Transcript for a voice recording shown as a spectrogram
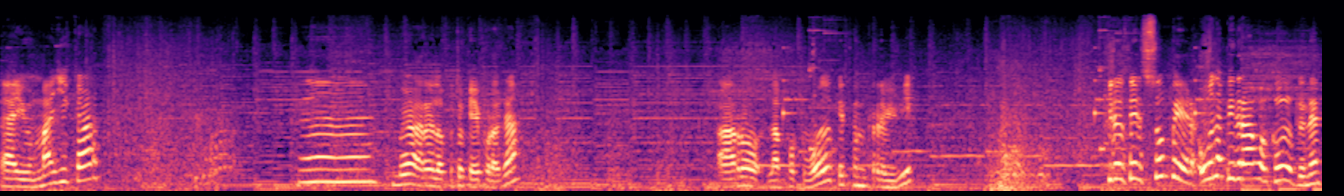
Hay un Magikarp. Eh, voy a agarrar la foto que hay por acá. Agarro la Pokéball, que es un revivir. Quiero hacer super. Una piedra agua de obtener.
